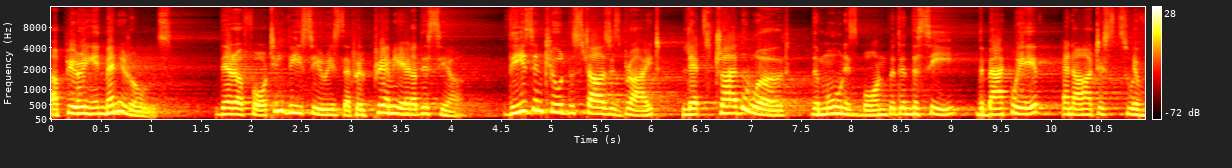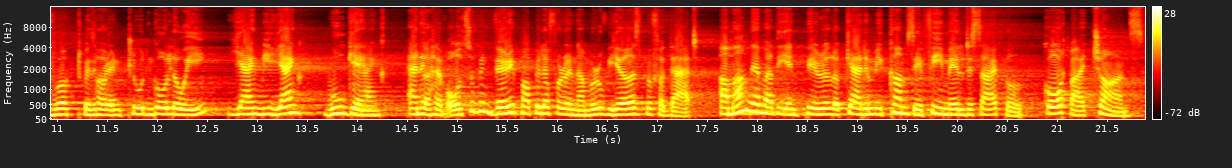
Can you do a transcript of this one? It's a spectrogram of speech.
appearing in many roles. There are four TV series that will premiere this year. These include The Stars is Bright, Let's Try the World, The Moon is Born Within the Sea, The Back Wave, and artists who have worked with her include Ngo Loi, Yang Mi Yang, Wu Gang, and have also been very popular for a number of years before that. Among them are the Imperial Academy comes a female disciple, caught by chance,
